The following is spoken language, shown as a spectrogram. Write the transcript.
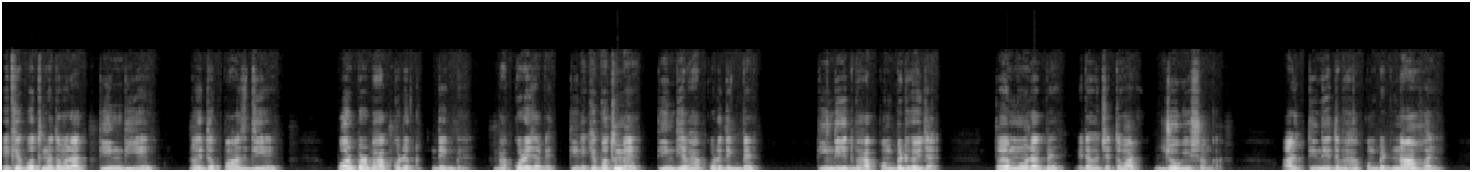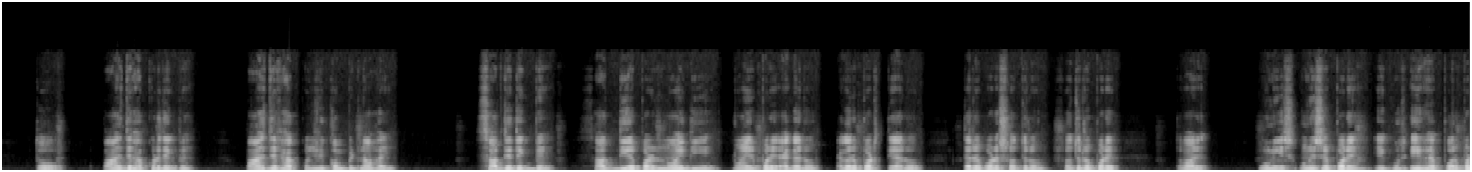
একে প্রথমে তোমরা তিন দিয়ে নয়তো পাঁচ দিয়ে পরপর ভাগ করে দেখবে ভাগ করে যাবে। তিন একে প্রথমে তিন দিয়ে ভাগ করে দেখবে। তিন দিয়ে যদি ভাগ কমপ্লিট হয়ে যায় তবে মনে রাখবে এটা হচ্ছে তোমার যৌগিক সংখ্যা আর তিন দিয়ে যদি ভাগ কমপ্লিট না হয় তো পাঁচ দিয়ে ভাগ করে দেখবে। পাঁচ দিয়ে ভাগ করে যদি কমপ্লিট না হয় সাত দিয়ে দেখবে। সাত দিয়ে পরে নয় দিয়ে নয়ের পরে এগারো এগারোর পর তেরো তেরোর পরে সতেরো সতেরোর পরে তোমার উনিশ উনিশের পরে একুশ এইভাবে পরপর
